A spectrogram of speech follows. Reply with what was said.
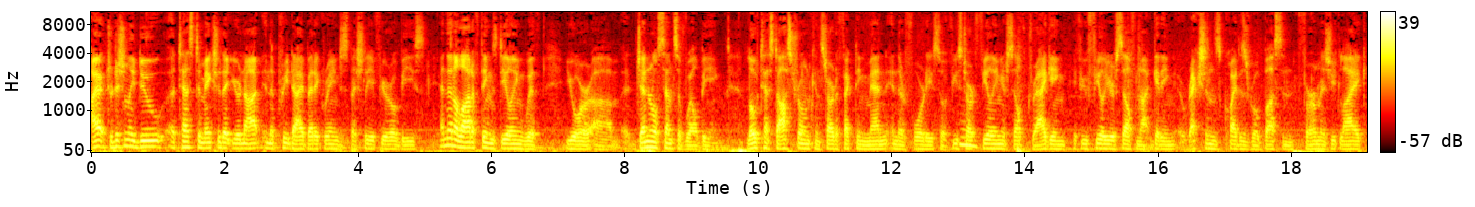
I traditionally do a test to make sure that you're not in the pre diabetic range, especially if you're obese. And then a lot of things dealing with your um, general sense of well being. Low testosterone can start affecting men in their 40s. So if you start mm. feeling yourself dragging, if you feel yourself not getting erections quite as robust and firm as you'd like,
